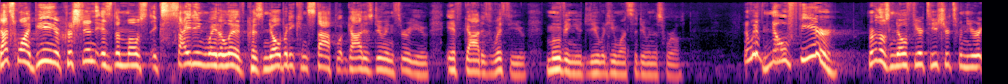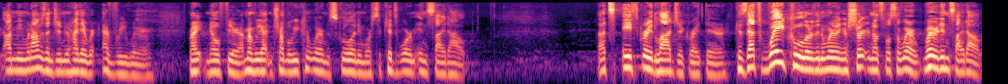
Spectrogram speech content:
That's why being a Christian is the most exciting way to live because nobody can stop what God is doing through you if God is with you, moving you to do what He wants to do in this world. And we have no fear. Remember those no fear t shirts when you were, I mean, when I was in junior high, they were everywhere, right? No fear. I remember we got in trouble. We couldn't wear them to school anymore, so kids wore them inside out. That's eighth grade logic right there because that's way cooler than wearing a shirt you're not supposed to wear. Wear it inside out.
